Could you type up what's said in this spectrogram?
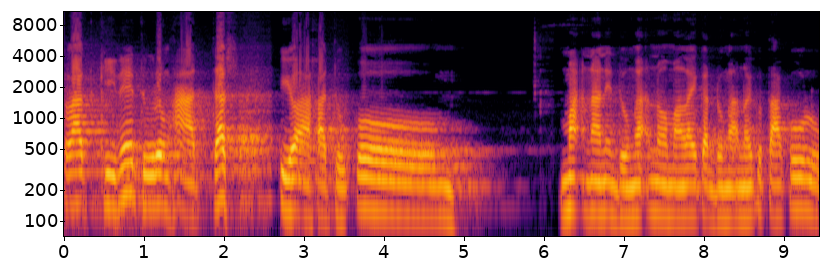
lagine durung hadas ya akadukum maknane ndongakno malaikat ndongakno iku takulu.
